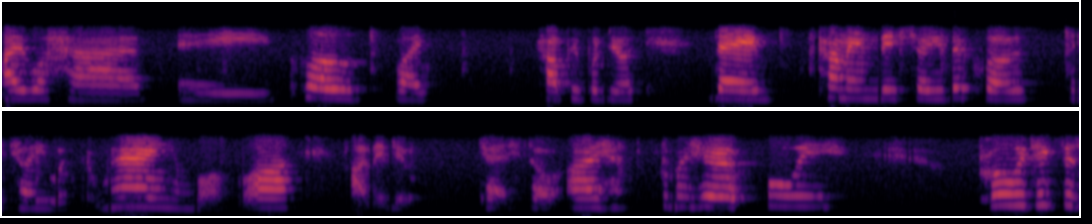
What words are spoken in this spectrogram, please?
I will have a clothes like how people do it. They come in, they show you their clothes, they tell you what they're wearing and blah blah, how they do. Okay, so I have to put my hair up fully. Probably take the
